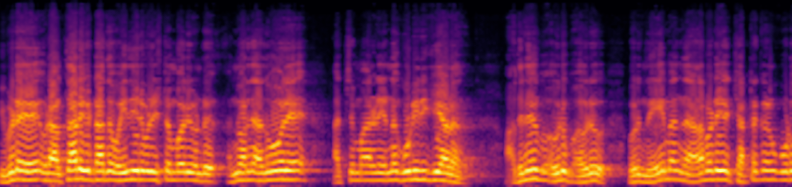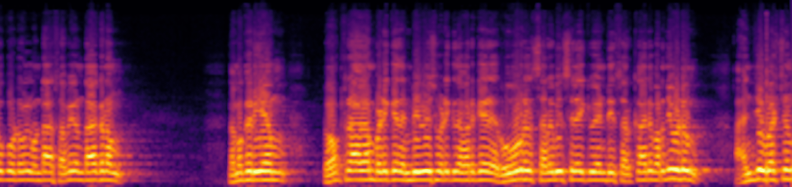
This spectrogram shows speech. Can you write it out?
ഇവിടെ ഒരു അൾത്താർ കിട്ടാത്ത വൈദ്യുതി ഇവിടെ ഇഷ്ടം പോലെയുണ്ട് എന്ന് പറഞ്ഞാൽ അതുപോലെ അച്ഛന്മാരുടെ എണ്ണം കൂടിയിരിക്കുകയാണ്. അതിന് ഒരു ഒരു ഒരു നിയമ നടപടി ചട്ടങ്ങൾ കൂടെ കൂടുതൽ ഉണ്ടാ സഭ ഉണ്ടാക്കണം. നമുക്കറിയാം ഡോക്ടറാകാൻ പഠിക്കുന്ന എം ബി ബി എസ് പഠിക്കുന്നവർക്ക് റൂറൽ സർവീസിലേക്ക് വേണ്ടി സർക്കാർ പറഞ്ഞുവിടും അഞ്ച് വർഷം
